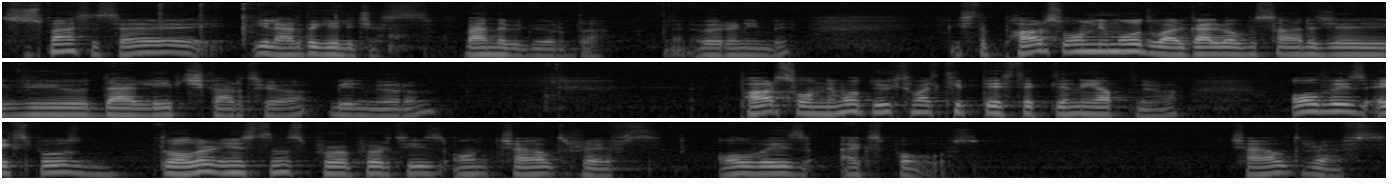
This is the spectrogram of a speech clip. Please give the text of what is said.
Suspense ise ileride geleceğiz. Ben de bilmiyorum daha. Yani öğreneyim bir. İşte parse only mode var. Galiba bu sadece view'u derleyip çıkartıyor. Bilmiyorum. Parse only mode büyük ihtimal tip desteklerini yapmıyor. Always expose dollar instance properties on child refs. Always expose. Child refs.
